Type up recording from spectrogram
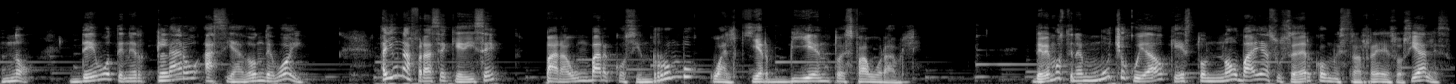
No, debo tener claro hacia dónde voy. Hay una frase que dice, para un barco sin rumbo, cualquier viento es favorable. Debemos tener mucho cuidado que esto no vaya a suceder con nuestras redes sociales.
